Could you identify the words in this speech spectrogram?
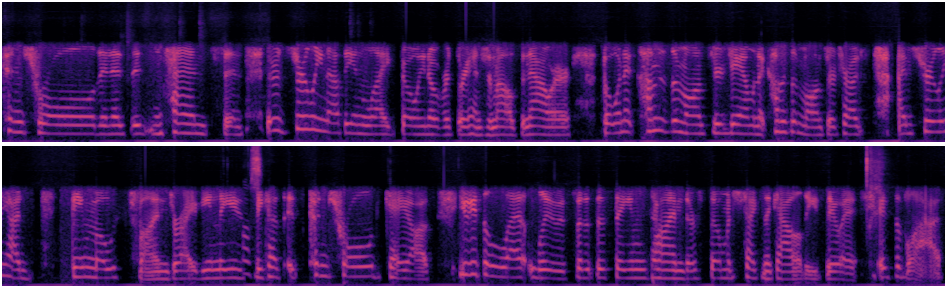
controlled and it's intense, and there's truly nothing like going over 300 miles an hour. But when it comes to Monster Jam, when it comes to monster trucks, I've truly had the most fun driving these because it's controlled chaos. You get to let loose, but at the same time, there's so much technicality to it. It's a blast.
